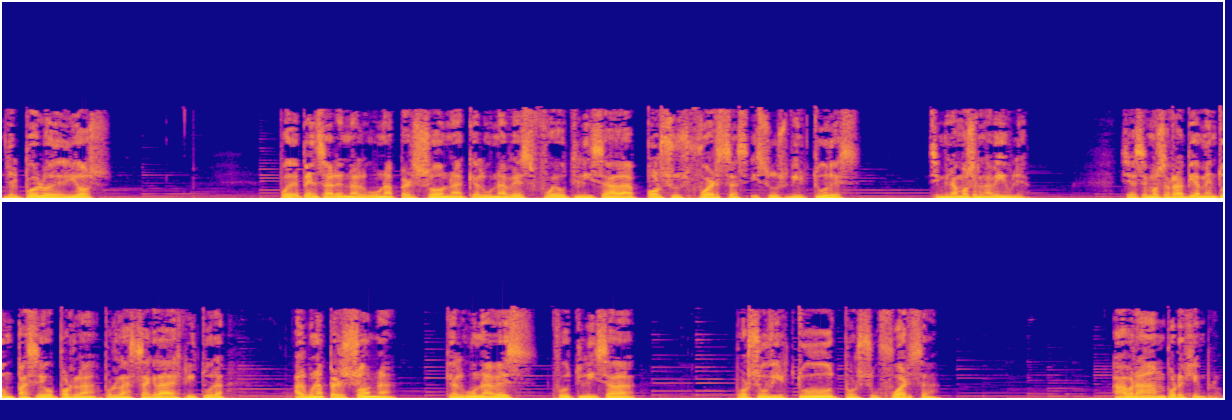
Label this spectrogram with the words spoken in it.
del pueblo de Dios, puede pensar en alguna persona que alguna vez fue utilizada por sus fuerzas y sus virtudes. Si miramos en la Biblia, si hacemos rápidamente un paseo por la, por la Sagrada Escritura, alguna persona que alguna vez fue utilizada por su virtud, por su fuerza. Abraham, por ejemplo.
